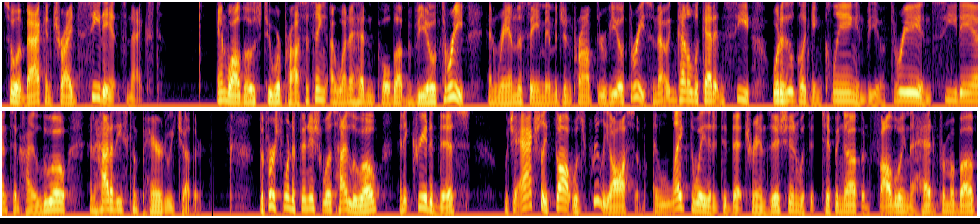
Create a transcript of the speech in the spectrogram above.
So I went back and tried Seedance next. And while those two were processing, I went ahead and pulled up Veo3 and ran the same image and prompt through Veo3. So now we can kind of look at it and see what does it look like in Kling and VO3 and Seedance and Hailuo, and how do these compare to each other. The first one to finish was Hailuo, and it created this which I actually thought was really awesome. I like the way that it did that transition with it tipping up and following the head from above.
